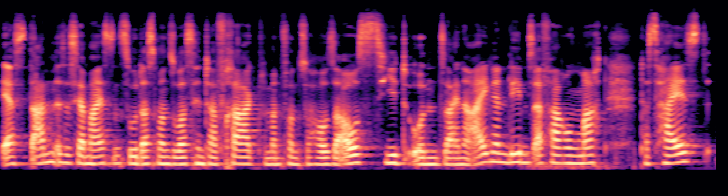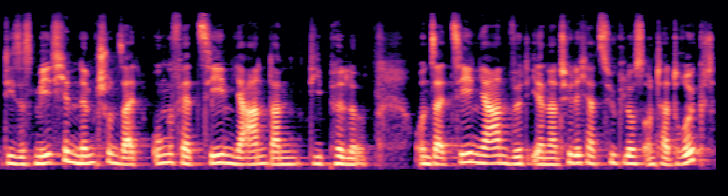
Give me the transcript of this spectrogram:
erst dann ist es ja meistens so, dass man sowas hinterfragt, wenn man von zu Hause auszieht und seine eigenen Lebenserfahrungen macht. Das heißt, dieses Mädchen nimmt schon seit ungefähr zehn Jahren dann die Pille. Und seit zehn Jahren wird ihr natürlicher Zyklus unterdrückt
